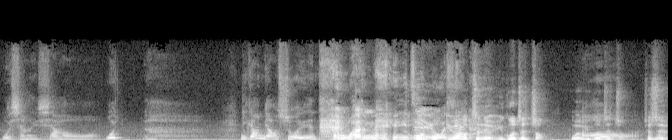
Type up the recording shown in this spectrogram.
我想一下哦，我你刚刚描述的有点太完美，以至于我因为我真的有遇过这种，我有遇过这种，就是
